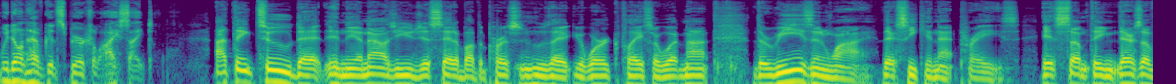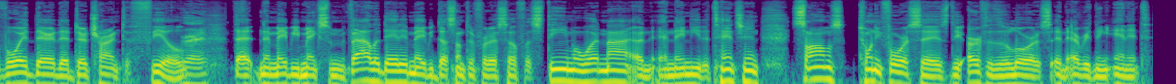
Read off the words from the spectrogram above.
we don't have good spiritual eyesight. I think too that in the analogy you just said about the person who's at your workplace or whatnot, the reason why they're seeking that praise is something there's a void there that they're trying to fill right. that, maybe makes them validated, maybe does something for their self esteem or whatnot, and, and, they need attention. Psalms 24 says, The earth is the Lord's and everything in it.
